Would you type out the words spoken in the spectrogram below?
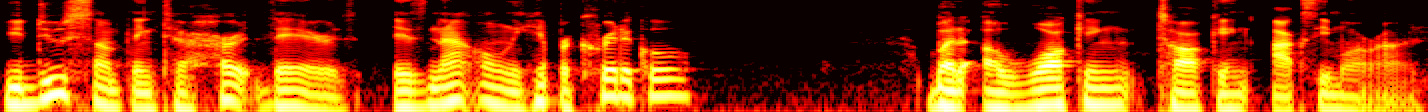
you do something to hurt theirs is not only hypocritical, but a walking, talking oxymoron.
